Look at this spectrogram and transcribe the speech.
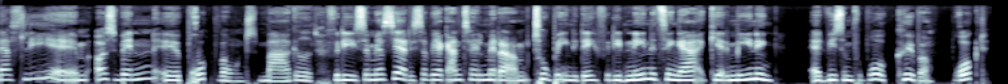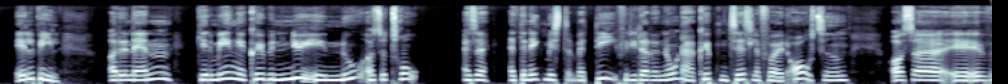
Lad os lige øh, også vende øh, brugtvognsmarkedet, fordi som jeg ser det, så vil jeg gerne tale med dig om to ben i det, fordi den ene ting er, giver det mening, at vi som forbruger køber brugt elbil, og den anden, giver det mening at købe en ny en nu, og så tro, altså, at den ikke mister værdi, fordi der er nogen, der har købt en Tesla for et år siden, og så øh,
